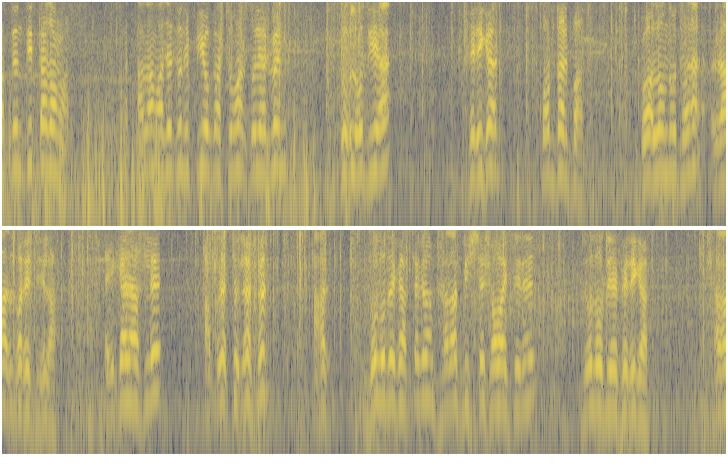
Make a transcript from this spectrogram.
অত্যন্ত তাজা মাছ। তাজা মাছের জন্য প্রিয় কাস্টমার চলে আসবেন। দৌলদিয়া ফেরিঘাট, পদ্মার পাট গলন্দ থানা রাজবাড়ির জেলা। এইখানে আসলে আপনারা চলে আসবেন। আর দৌলদে ঘাটটা গেলাম সারা বিশ্বে সবাই চেনে, দৌলদিয়া, ফেরিঘাট। সারা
